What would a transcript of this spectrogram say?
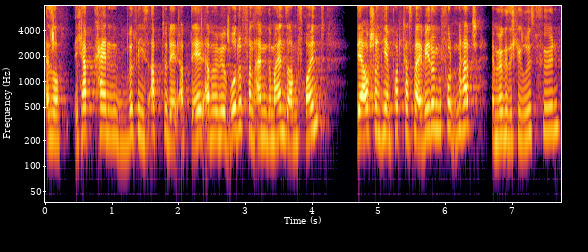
also ich habe kein wirkliches Up-to-Date-Update, aber mir wurde von einem gemeinsamen Freund, der auch schon hier im Podcast mal Erwähnung gefunden hat, er möge sich gegrüßt fühlen,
